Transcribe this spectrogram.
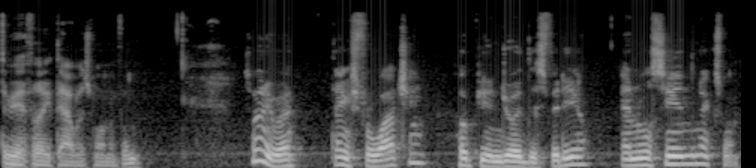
I feel like that was one of them. So anyway, thanks for watching. Hope you enjoyed this video, and we'll see you in the next one.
